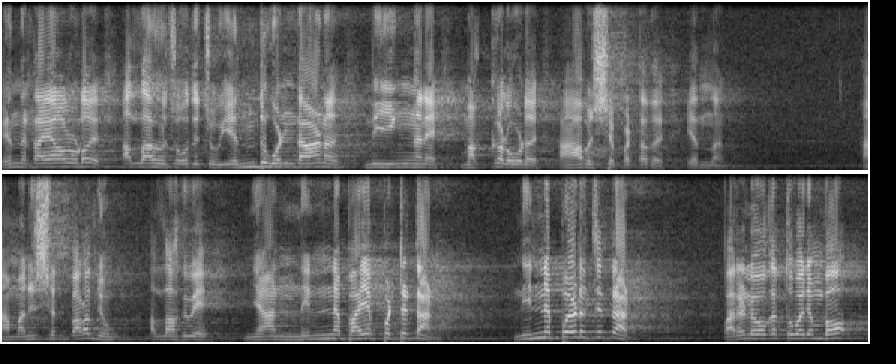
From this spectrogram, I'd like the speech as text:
എന്നിട്ട് അയാളോട് അള്ളാഹു ചോദിച്ചു എന്തുകൊണ്ടാണ് നീ ഇങ്ങനെ മക്കളോട് ആവശ്യപ്പെട്ടത്? എന്ന്. ആ മനുഷ്യൻ പറഞ്ഞു അള്ളാഹുവെ ഞാൻ നിന്നെ ഭയപ്പെട്ടിട്ടാണ് നിന്നെ പേടിച്ചിട്ടാണ്. പരലോകത്ത് വരുമ്പോൾ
